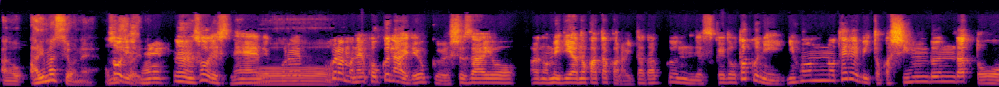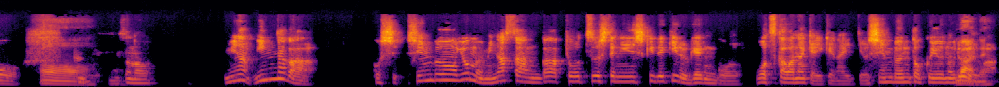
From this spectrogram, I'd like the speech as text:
あのありますよね。そうですね。うん、そうですね。で、これ、僕らもね、国内でよく取材を、あの、メディアの方からいただくんですけど、特に日本のテレビとか新聞だと、面白い。その、みんな、みんなが、こうし新聞を読む皆さんが共通して認識できる言語を使わなきゃいけないっていう新聞特有のルールまが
